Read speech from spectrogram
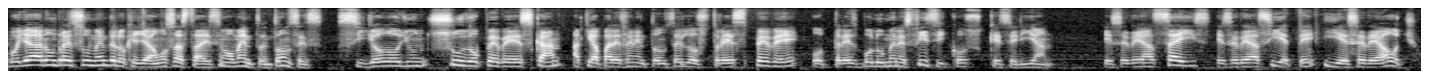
voy a dar un resumen de lo que llevamos hasta ese momento. Entonces, si yo doy un sudo pb scan, aquí aparecen entonces los tres pb o tres volúmenes físicos que serían SDA6, SDA7 y SDA8.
